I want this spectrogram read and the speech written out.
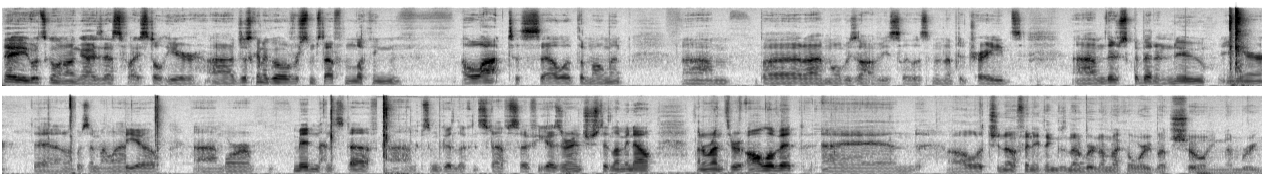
Hey, what's going on, guys? S still here. Uh, just gonna go over some stuff. I'm looking a lot to sell at the moment, um, but I'm always obviously listening up to trades. Um, there's a bit of new in here that I don't know was in my last video. Um, more midnight stuff, um, some good looking stuff. So if you guys are interested, let me know. I'm gonna run through all of it, and I'll let you know if anything's numbered. I'm not gonna worry about showing numbering.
